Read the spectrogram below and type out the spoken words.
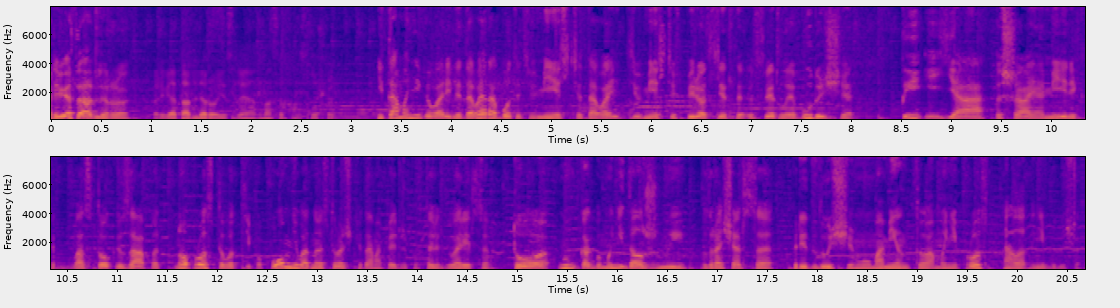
Привет Адлеру. Привет Адлеру, если нас это не слушают. И там они говорили, давай работать вместе, давай идти вместе вперед в светлое будущее. Ты и я, США и Америка, Восток и Запад. Но просто вот, типа, помни в одной строчке, там опять же, повторюсь, говорится, то, ну, как бы мы не должны возвращаться к предыдущему моменту, а мы не просто... А, ладно, не буду сейчас.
